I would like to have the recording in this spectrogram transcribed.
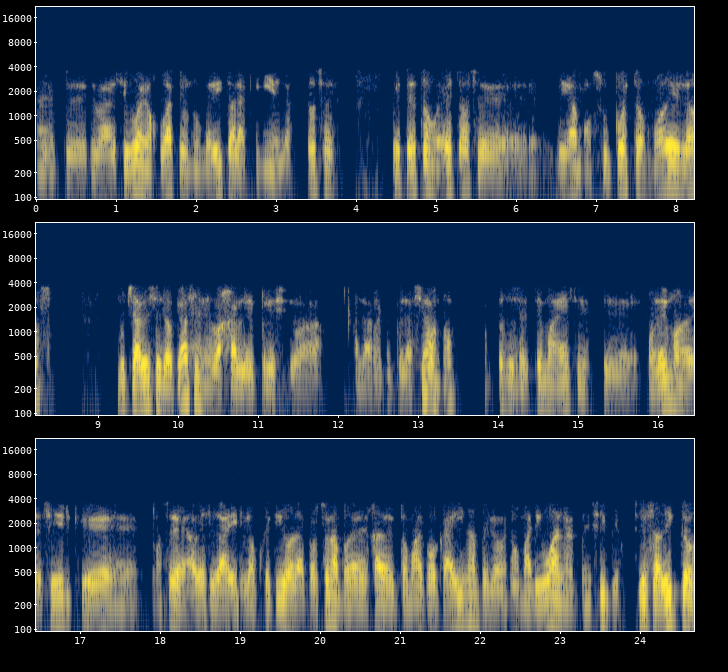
este, te va a decir, bueno, jugate un numerito a la quiniela. Entonces, estos, estos eh, digamos, supuestos modelos muchas veces lo que hacen es bajarle el precio a, la recuperación, ¿no? Entonces el tema es, este, podemos decir que, no sé, a veces hay el objetivo de la persona poder dejar de tomar cocaína, pero no marihuana al principio. Si es adicto,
